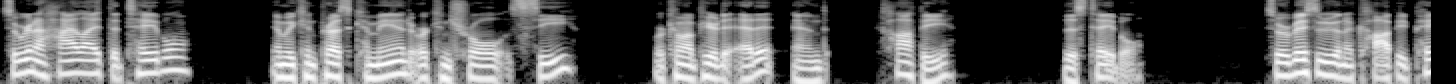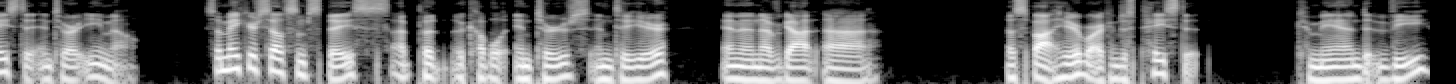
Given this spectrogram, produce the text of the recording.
So we're going to highlight the table and we can press Command or Control C or come up here to edit and copy this table. So we're basically going to copy paste it into our email. So make yourself some space. I put a couple enters into here, and then I've got uh, a spot here where I can just paste it. Command V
